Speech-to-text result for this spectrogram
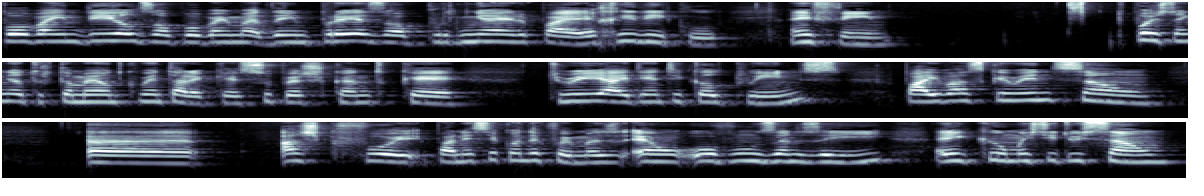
para o bem deles ou para o bem da empresa ou por dinheiro. Pá, é ridículo. Enfim, depois tem outro também, um documentário que é super chocante, que é Three Identical Twins. Pá, e basicamente são... Uh, acho que foi... Pá, nem sei quando é que foi, mas é, houve uns anos aí em que uma instituição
